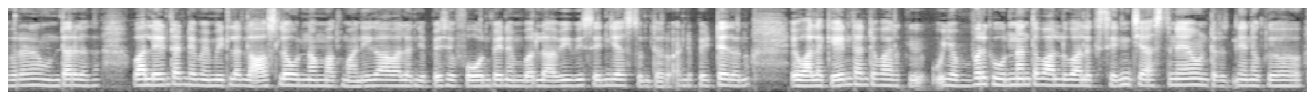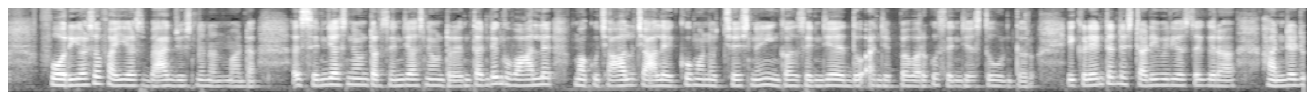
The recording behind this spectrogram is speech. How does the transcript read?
ఎవరైనా ఉంటారు కదా వాళ్ళు ఏంటంటే మేము ఇట్లా లాస్ట్లో ఉన్నాం మాకు మనీ కావాలని చెప్పేసి ఫోన్పే నెంబర్లు అవి ఇవి సెండ్ చేస్తుంటారు. అంటే పెట్టేదాను. వాళ్ళకి ఏంటంటే వాళ్ళకి ఎవరికి ఉన్నంత వాళ్ళు వాళ్ళకి సెండ్ చేస్తూనే ఉంటారు. నేను ఒక four years five years back చూసినాను అనమాట అది సెండ్ చేస్తూనే ఉంటారు సెండ్ చేస్తూనే ఉంటారు. ఎంతంటే ఇంక వాళ్ళే మాకు చాలు చాలా ఎక్కువ మంది వచ్చేసినాయి ఇంకా సెండ్ చేయొద్దు అని చెప్పే వరకు సెండ్ చేస్తూ ఉంటారు. ఇక్కడ ఏంటంటే స్టడీ వీడియోస్ దగ్గర హండ్రెడ్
